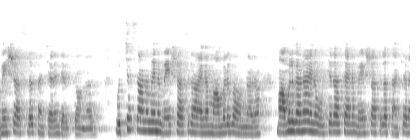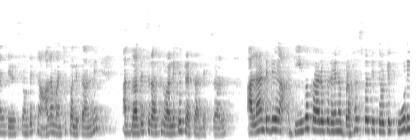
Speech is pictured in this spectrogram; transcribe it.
మేషరాశిలో సంచారం జరుపుతూ ఉన్నారు ఉచ్చస్థానమైన మేషరాశిలో ఆయన మామూలుగా ఉన్నారా? మామూలుగానే ఆయన ఉచ్చరాశి అయిన మేషరాశిలో సంచారం చేస్తుంటే చాలా మంచి ఫలితాన్ని ఆ ద్వాదశ రాశుల వాళ్ళకే ప్రసాదిస్తారు అలాంటిది జీవకారకుడైన బృహస్పతితోటి కూడి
